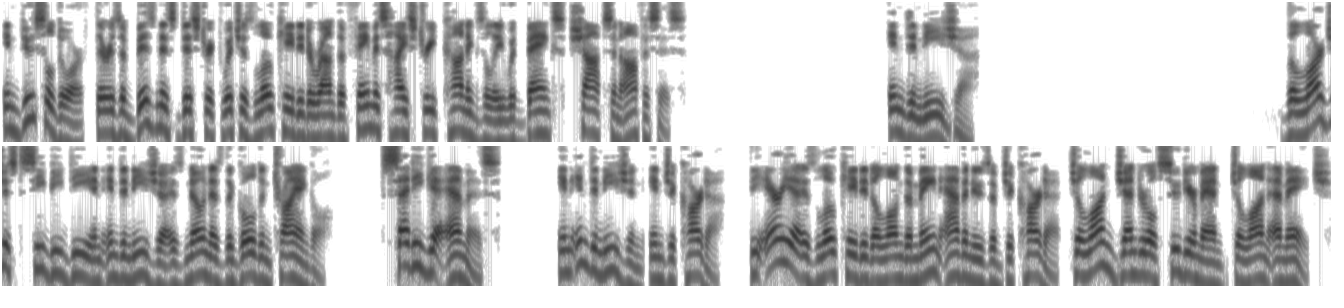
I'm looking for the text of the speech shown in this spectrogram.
In Dusseldorf, there is a business district which is located around the famous high street Königsallee with banks, shops and offices. Indonesia The largest CBD in Indonesia is known as the Golden Triangle. Setiga Emas in Indonesian, in Jakarta. The area is located along the main avenues of Jakarta, Jalan Jenderal Sudirman, Jalan MH.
